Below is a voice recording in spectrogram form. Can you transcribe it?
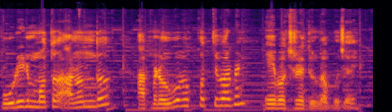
পুরীর মতো আনন্দ আপনারা উপভোগ করতে পারবেন এই বছরের দুর্গাপুজোয়।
